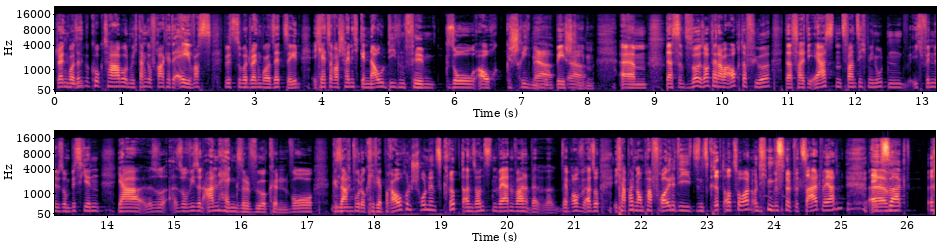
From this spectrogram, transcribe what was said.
Dragon Ball mhm. Z geguckt habe und mich dann gefragt hätte, ey, was willst du bei Dragon Ball Z sehen? Sehen. Ich hätte wahrscheinlich genau diesen Film so auch geschrieben ja, und beschrieben. Ja. Ähm, das sorgt dann aber auch dafür, dass halt die ersten 20 Minuten, ich finde, so ein bisschen, ja, so, so wie so ein Anhängsel wirken, wo gesagt mhm. wurde, okay, wir brauchen schon ein Skript, ansonsten werden wir, wir brauchen, also ich habe halt noch ein paar Freunde, die sind Skriptautoren und die müssen halt bezahlt werden. Exakt. Ähm,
